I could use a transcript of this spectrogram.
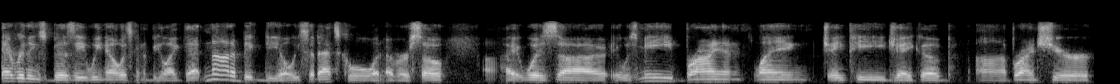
everything's busy. We know it's going to be like that. Not a big deal. We said that's cool, whatever. So uh, it was uh, it was me, Brian Lang, JP, Jacob, uh, Brian Shearer,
